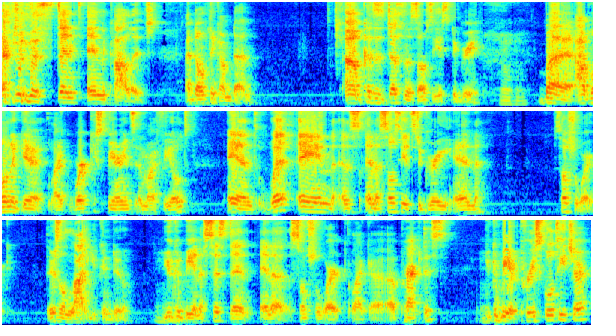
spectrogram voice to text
After this stint in college, I don't think I'm done. Um, because it's just an associate's degree. But I want to get like work experience in my field, and with an an associate's degree in social work, there's a lot you can do. You can be an assistant in a social work, like a, a practice. You can be a preschool teacher.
